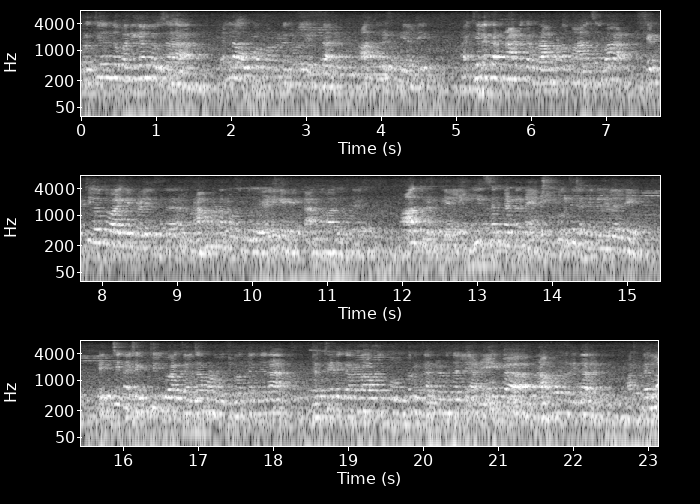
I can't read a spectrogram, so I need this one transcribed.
ಪ್ರತಿಯೊಂದು ಮನೆಯಲ್ಲೂ ಸಹ ಎಲ್ಲ ಉಪಪಂಗಡಗಳು ಇರ್ತಾರೆ ಆ ದೃಷ್ಟಿಯಲ್ಲಿ ಅಖಿಲ ಕರ್ನಾಟಕ ಬ್ರಾಹ್ಮಣ ಮಹಾಸಭಾ ಶಕ್ತಿಯುತವಾಗಿ ಬೆಳೆಸಿದ ಬ್ರಾಹ್ಮಣರ ಒಂದು ಏಳಿಗೆಗೆ ಕಾರಣವಾಗುತ್ತೆ. ಆ ದೃಷ್ಟಿಯಲ್ಲಿ ಈ ಸಂಘಟನೆ ಮುಂದಿನ ದಿನಗಳಲ್ಲಿ ಹೆಚ್ಚಿನ ಶಕ್ತಿಯುತವಾಗಿ ಕೆಲಸ ಮಾಡಬಹುದು ಇವತ್ತಿನ ದಿನ. ದಕ್ಷಿಣ ಕನ್ನಡ ಮತ್ತು ಉತ್ತರ ಕನ್ನಡದಲ್ಲಿ ಅನೇಕ ಬ್ರಾಹ್ಮಣರಿದ್ದಾರೆ ಅಷ್ಟೆಲ್ಲ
